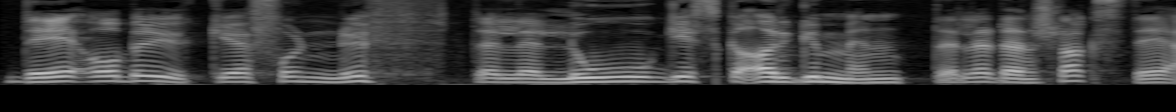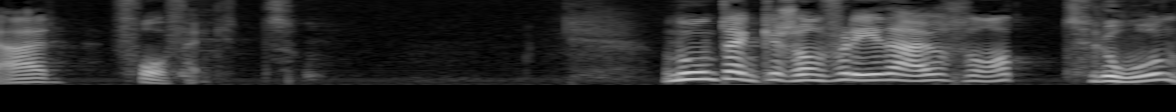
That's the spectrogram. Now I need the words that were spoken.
Det å bruke fornuft eller logiske argument eller den slags, det er fåfengt. Noen tenker sånn fordi det er jo sånn at troen,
